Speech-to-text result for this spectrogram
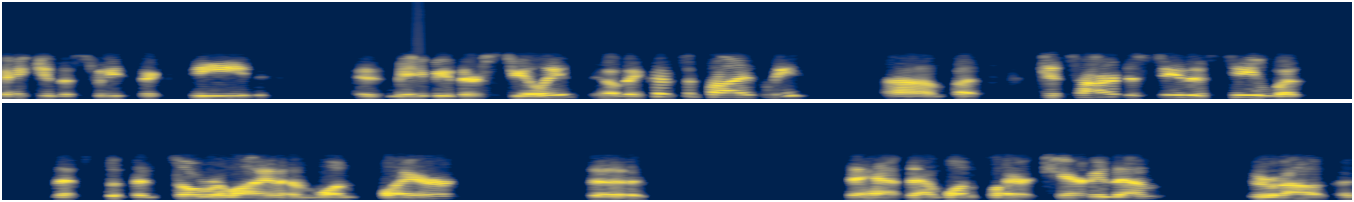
making the Sweet 16 is maybe their ceiling. You know, they could surprise me, uh, but it's hard to see this team with that's been so reliant on one player to to have that one player carry them throughout a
